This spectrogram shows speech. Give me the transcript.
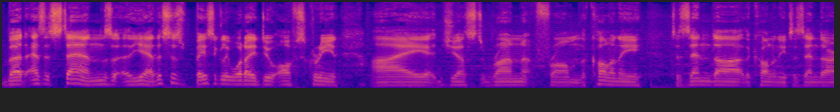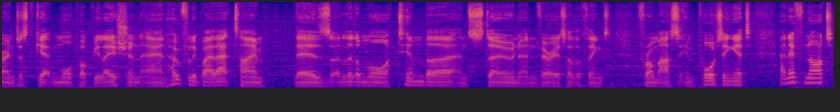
But as it stands, uh, yeah, this is basically what I do off screen. I just run from the colony to Zendar, the colony to Zendar, and just get more population. And hopefully by that time, there's a little more timber and stone and various other things from us importing it. And if not,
